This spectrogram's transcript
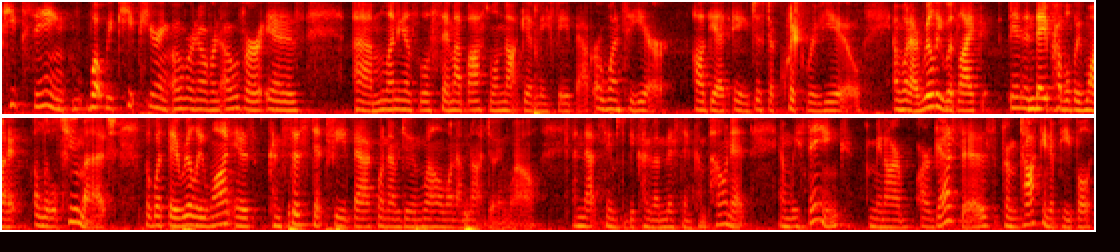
keep seeing what we keep hearing over and over and over is um, millennials will say, My boss will not give me feedback, or once a year. I'll get a just a quick review. And what I really would like, and they probably want it a little too much, but what they really want is consistent feedback when I'm doing well and when I'm not doing well and that seems to be kind of a missing component. And we think, I mean, our, our guess is from talking to people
